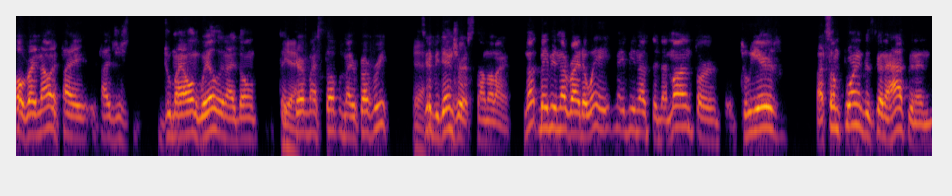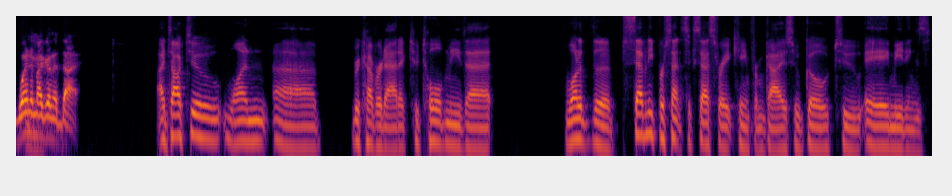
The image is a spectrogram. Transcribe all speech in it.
Oh, right now if I if I just do my own will and I don't take yeah. care of myself and my recovery, yeah. it's gonna be dangerous down the line. Not maybe not right away, maybe not in a month or two years. At some point, it's gonna happen. And when am I gonna die? I talked to one uh, recovered addict who told me that one of the 70% success rate came from guys who go to AA meetings.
